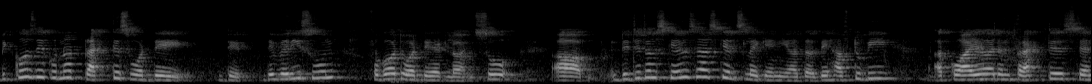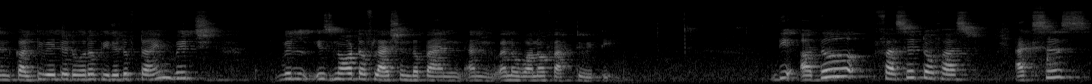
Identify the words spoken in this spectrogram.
because they could not practice what they did, they very soon forgot what they had learned. So, uh, digital skills are skills like any other. They have to be acquired and practiced and cultivated over a period of time, which will is not a flash in the pan and, and a one-off activity. The other facet of as access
